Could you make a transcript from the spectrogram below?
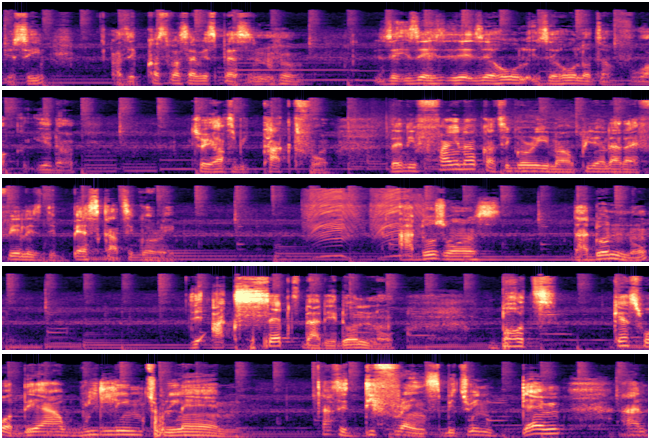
you see. As a customer service person it's a, it's a, it's a whole it's a whole lot of work you know. So you have to be tactful. Then the final category in my opinion that i feel is the best category are those ones that don't know. They accept that they don't know but guess what? They are willing to learn. That's the difference between them and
